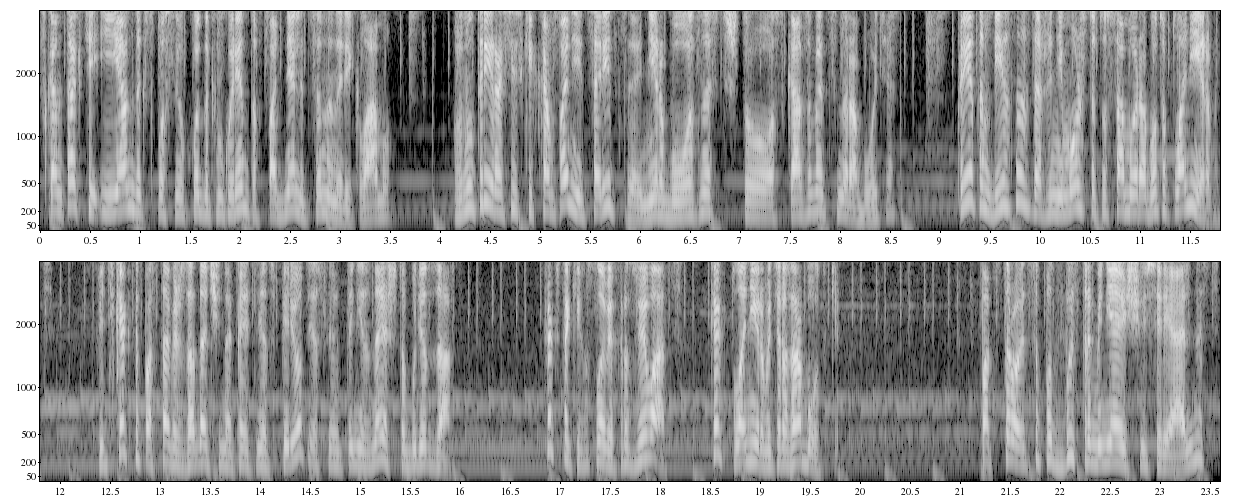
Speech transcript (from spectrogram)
ВКонтакте и Яндекс после ухода конкурентов подняли цены на рекламу. Внутри российских компаний царит нервозность, что сказывается на работе. При этом бизнес даже не может эту самую работу планировать. Ведь как ты поставишь задачи на 5 лет вперед, если ты не знаешь, что будет завтра? Как в таких условиях развиваться? Как планировать разработки? Подстроиться под быстро меняющуюся реальность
